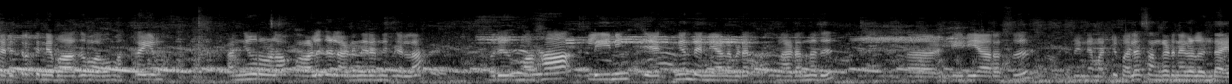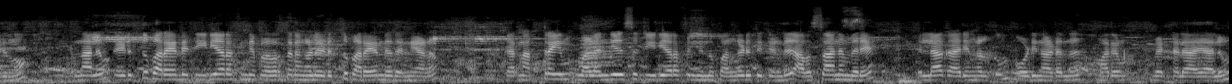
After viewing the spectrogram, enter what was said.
ചരിത്രത്തിന്റെ ഭാഗമാകും അത്രയും അഞ്ഞൂറോളം ആളുകൾ അണിനിരന്നിട്ടുള്ള ഒരു മഹാ ക്ലീനിങ് യജ്ഞം തന്നെയാണ് ഇവിടെ നടന്നത്. ടി ഡി ആർ എസ് പിന്നെ മറ്റു പല സംഘടനകളുണ്ടായിരുന്നു എന്നാലും എടുത്തു പറയേണ്ട ടി ഡി ആർ എഫിന്റെ പ്രവർത്തനങ്ങൾ എടുത്തു പറയേണ്ടത് തന്നെയാണ്. കാരണം അത്രയും വളണ്ടിയേഴ്സ് ടി ഡി ആർ എഫിൽ നിന്ന് പങ്കെടുത്തിട്ടുണ്ട്. അവസാനം വരെ എല്ലാ കാര്യങ്ങൾക്കും ഓടി നടന്ന് മരം വെട്ടലായാലും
